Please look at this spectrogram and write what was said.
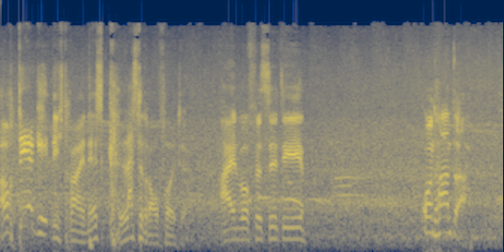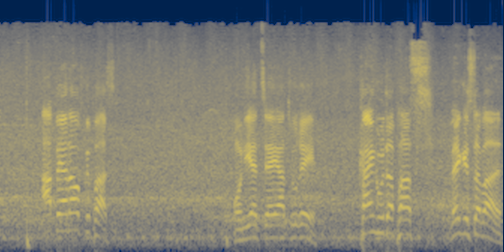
Auch der geht nicht rein. Er ist klasse drauf heute. Einwurf für City. Und Hunter. Abwehr hat aufgepasst. Und jetzt Yaya Touré. Kein guter Pass. Weg ist der Ball.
